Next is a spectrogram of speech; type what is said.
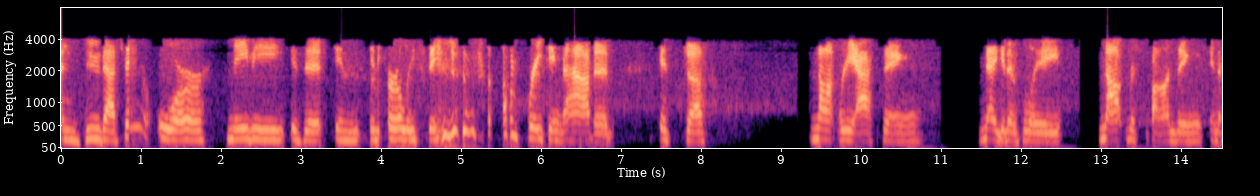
and do that thing or maybe is it in in the early stages of breaking the habit it's just not reacting negatively not responding in a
